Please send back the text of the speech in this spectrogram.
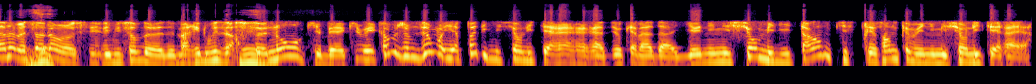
Ah non, mais ça, non, c'est l'émission de, Marie-Louise Arsenault. Qui, mais comme je me disais, il n'y a pas d'émission littéraire à Radio-Canada. Il y a une émission militante qui se présente comme une émission littéraire.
